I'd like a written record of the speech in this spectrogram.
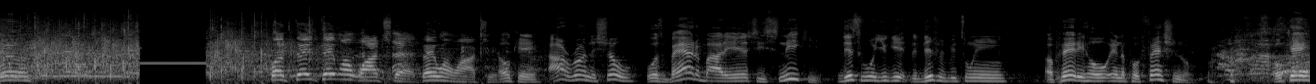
well, But they, they won't watch that. They won't watch it. Okay, I run the show. What's bad about it is she's sneaky. This is where you get the difference between a petty hoe and a professional. Okay?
